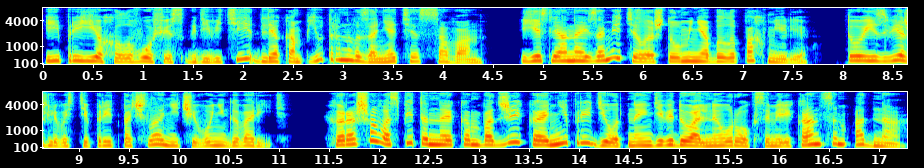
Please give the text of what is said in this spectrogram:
и приехал в офис к девяти для компьютерного занятия с Саван. Если она и заметила, что у меня было похмелье, то из вежливости предпочла ничего не говорить. Хорошо воспитанная камбоджийка не придет на индивидуальный урок с американцем одна.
